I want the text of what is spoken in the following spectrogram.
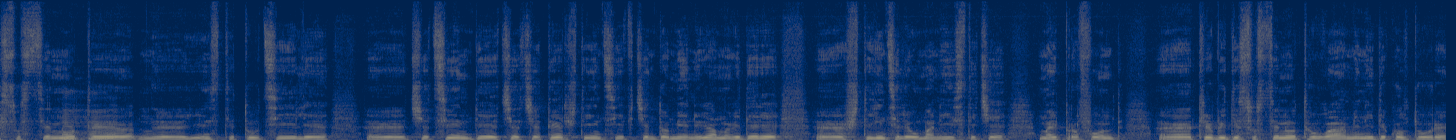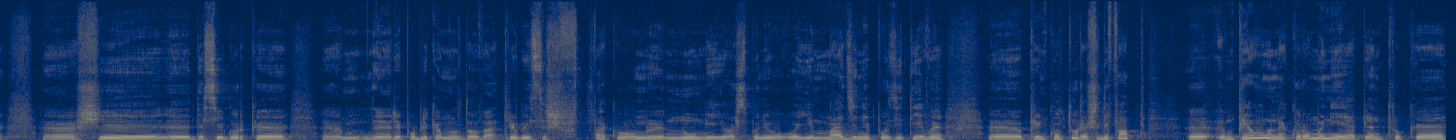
susținut uh-huh. instituțiile ce țin de cercetări științifice în domeniu. Eu am în vedere științele umanistice mai profund. Trebuie de susținut oamenii de cultură și desigur că Republica Moldova trebuie să-și facă un nume, eu aș spune o imagine pozitivă prin cultură și de fapt împreună cu România, pentru că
